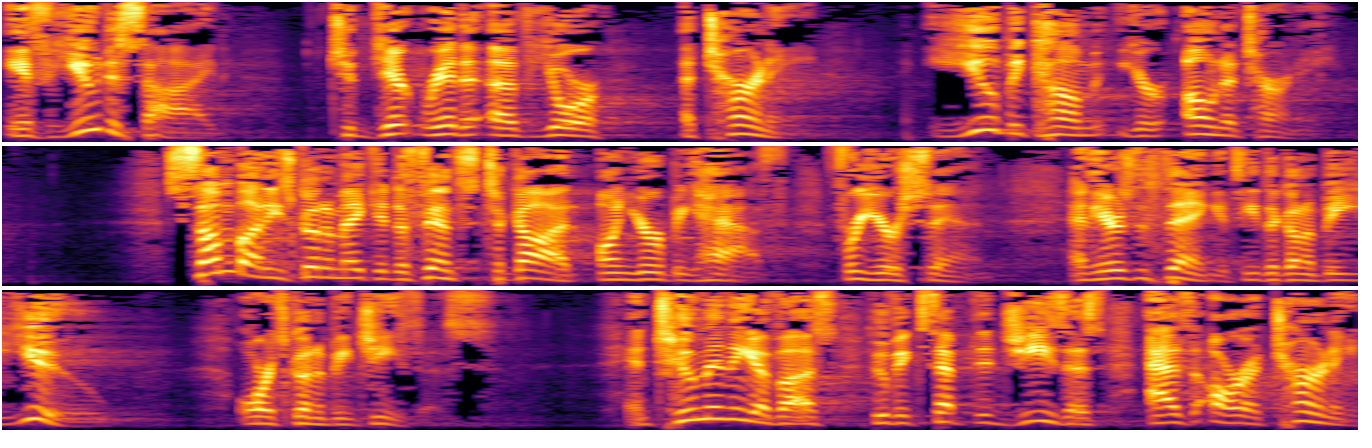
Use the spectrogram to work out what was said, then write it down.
If you decide to get rid of your attorney, you become your own attorney. Somebody's going to make a defense to God on your behalf for your sin. And here's the thing. It's either going to be you or it's going to be Jesus. And too many of us who've accepted Jesus as our attorney,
